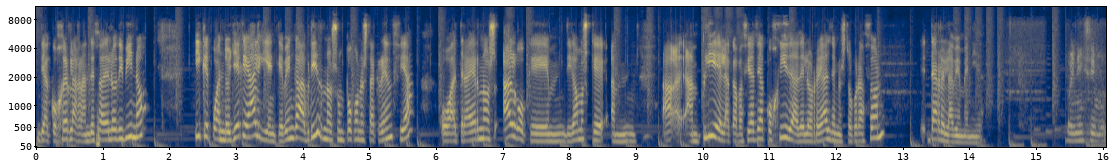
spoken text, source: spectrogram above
de acoger la grandeza de lo divino, y que cuando llegue alguien que venga a abrirnos un poco nuestra creencia o a traernos algo que, mm, digamos, que amplíe la capacidad de acogida de lo real de nuestro corazón, eh, darle la bienvenida. Buenísimo.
